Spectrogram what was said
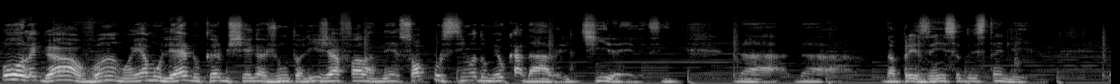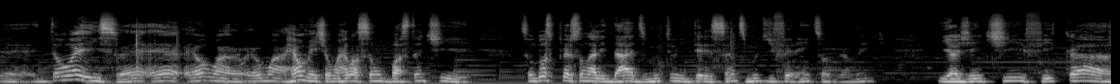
pô, legal, vamos. Aí a mulher do Kirby chega junto ali e já fala né, só por cima do meu cadáver e tira ele, assim, da, da, da presença do Stan Lee. É, então é isso, é, é, é, uma, é uma, realmente é uma relação bastante. São duas personalidades muito interessantes, muito diferentes, obviamente. E a gente fica.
